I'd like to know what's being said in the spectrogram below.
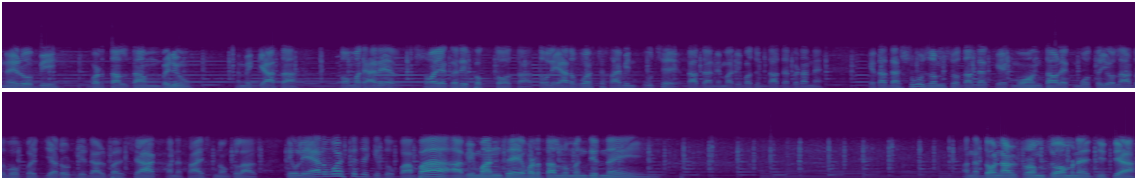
નૈરોબી વડતાલ ધામ બન્યું. અમે ગયા હતા. તો અમારે હારે સો એક હરિભક્તો હતા. તો એર હોસ્ટેસ આવીને પૂછે દાદાને, મારી બાજુ દાદા બેઠા ને કે દાદા, શું જમશો? દાદા કે એક મોહનથાળ, એક મોતૈયો લાડવો, ભજીયા, રોટલી, દાળ ભાત, શાક અને સાસનો ગ્લાસ. તે ઓલી એર હોસ્ટેસે કીધું, બાબા, આ વિમાન છે, વડતાલનું મંદિર નહીં. અને ડોનાલ્ડ ટ્રમ્પ જો હમણે જીત્યા,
